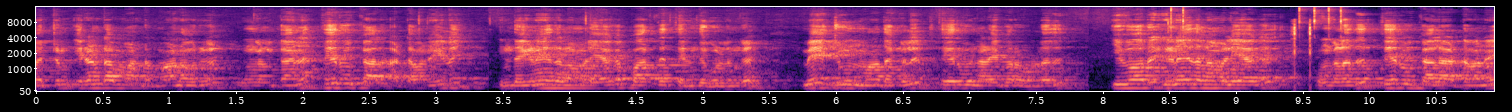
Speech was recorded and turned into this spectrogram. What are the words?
மற்றும் இரண்டாம் ஆண்டு மாணவர்கள் உங்களுக்கான தேர்வு கால அட்டவணைகளை இந்த இணையதளம் வழியாக பார்த்து தெரிந்து கொள்ளுங்கள். மே ஜூன் மாதங்களில் தேர்வு நடைபெற உள்ளது இவ்வாறு இணையதளம் வழியாக உங்களது தேர்வு கால அட்டவணை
